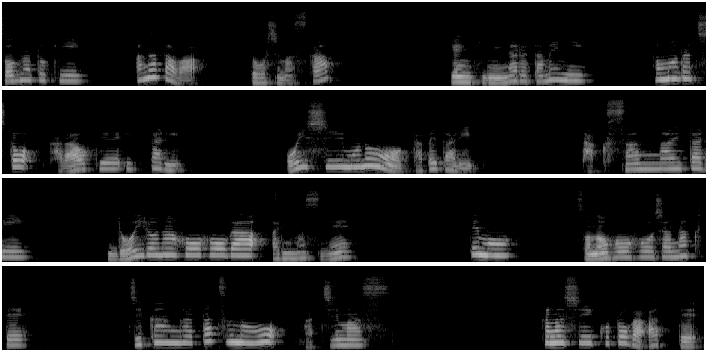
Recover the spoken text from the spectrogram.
そんな時あなたはどうしますか？元気になるために友達とカラオケへ行ったり、おいしいものを食べたり、たくさん泣いたり、いろいろな方法がありますね。でも、その方法じゃなくて、時間が経つのを待ちます。悲しいことがあって、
